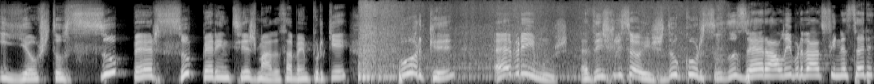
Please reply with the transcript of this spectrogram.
e eu estou super, super entusiasmada. Sabem porquê? Porque abrimos as inscrições do curso do Zero à Liberdade Financeira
